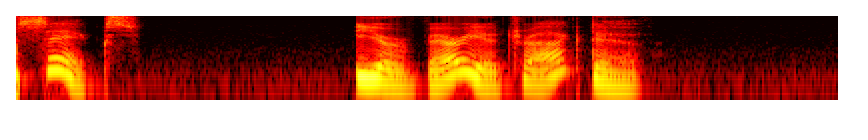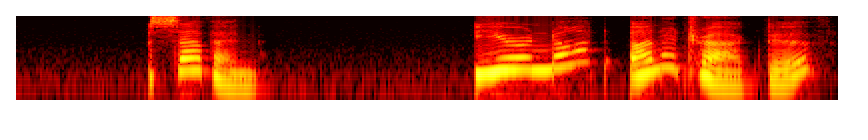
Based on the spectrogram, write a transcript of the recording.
6. You're very attractive. 7. You're not unattractive.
